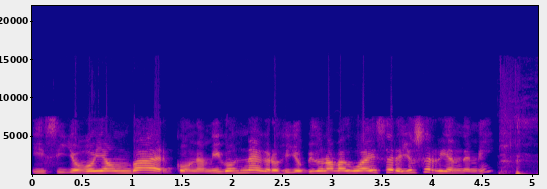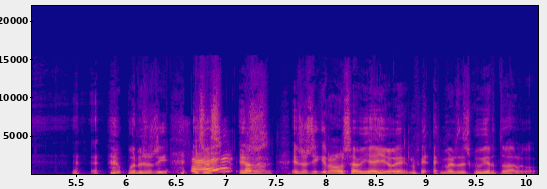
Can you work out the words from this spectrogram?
Y si yo voy a un bar con amigos negros y yo pido una Budweiser, ellos se ríen de mí. bueno, eso sí, eso, sí que no lo sabía yo, ¿eh? Me has descubierto algo.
